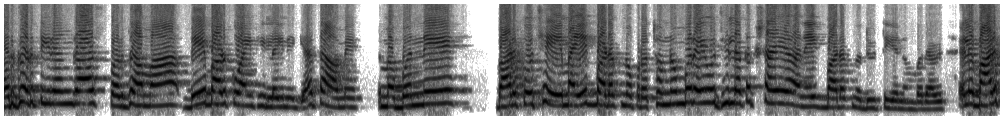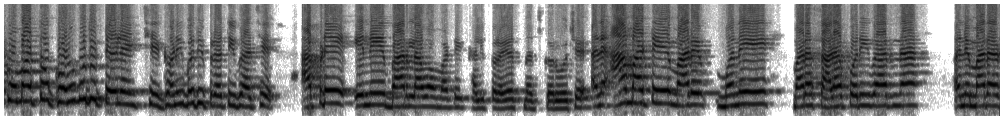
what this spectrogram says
હરઘર તિરંગા સ્પર્ધામાં બે બાળકો અહીંથી લઈને ગયા હતા. અમે એમાં બંને બાળકો છે એમાં એક બાળકનો પ્રથમ નંબર આવ્યો જિલ્લા કક્ષાએ અને એક બાળકનો દ્વિતીય નંબર આવ્યો. એટલે બાળકોમાં તો ઘણું બધું ટેલેન્ટ છે ઘણી બધી પ્રતિભા છે. આપણે એને બહાર લાવવા માટે ખાલી પ્રયત્ન જ કરવો છે. અને આ માટે મારે મને મારા શાળા પરિવારના અને મારા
